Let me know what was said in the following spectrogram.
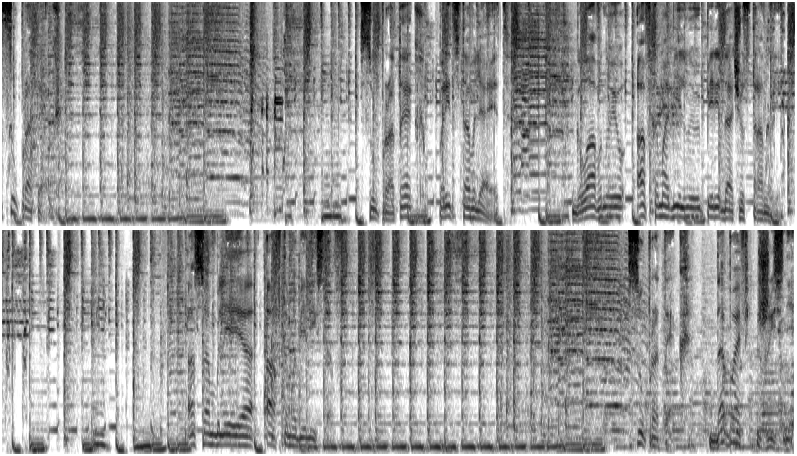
Супротек. Супротек представляет главную автомобильную передачу страны. Ассамблея автомобилистов. Супротек. Добавь жизни.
